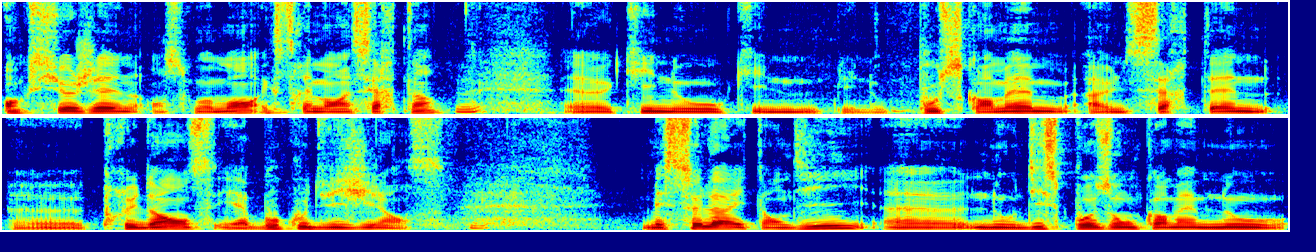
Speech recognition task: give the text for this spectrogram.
anxiogène en ce moment, extrêmement incertain, qui, nous, qui, nous pousse quand même à une certaine prudence et à beaucoup de vigilance. Mais cela étant dit, nous disposons quand même, nous,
